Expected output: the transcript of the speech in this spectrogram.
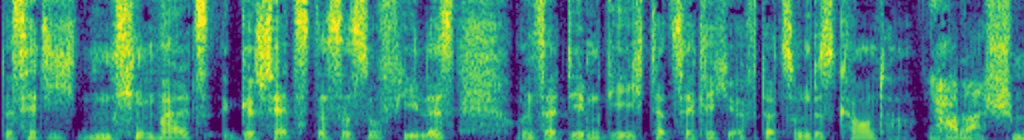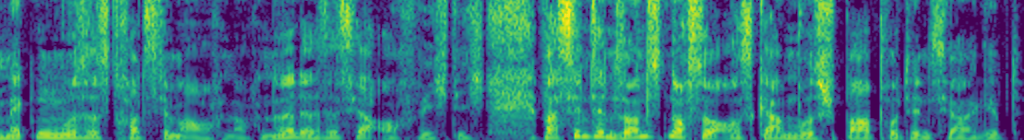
Das hätte ich niemals geschätzt, dass es so viel ist. Und seitdem gehe ich tatsächlich öfter zum Discounter. Ja, aber schmecken muss es trotzdem auch noch. Ne? Das ist ja auch wichtig. Was sind denn sonst noch so Ausgaben, wo es Sparpotenzial gibt?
